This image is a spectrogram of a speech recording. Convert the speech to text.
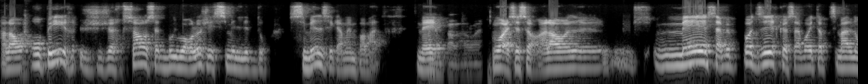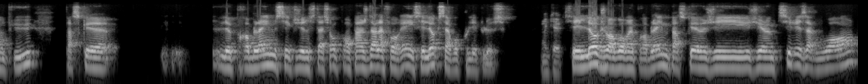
Alors, au pire, je ressors cette bouilloire-là, j'ai 6000 litres d'eau. 6000, c'est quand même pas mal. Mais, ouais, c'est ça. Alors, euh, mais ça veut pas dire que ça va être optimal non plus, parce que le problème, c'est que j'ai une station de pompage dans la forêt et c'est là que ça va couler plus. C'est là que je vais avoir un problème parce que j'ai, j'ai un petit réservoir,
